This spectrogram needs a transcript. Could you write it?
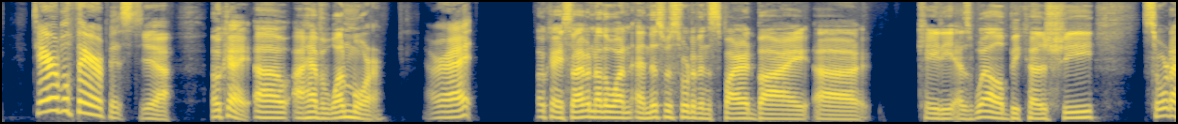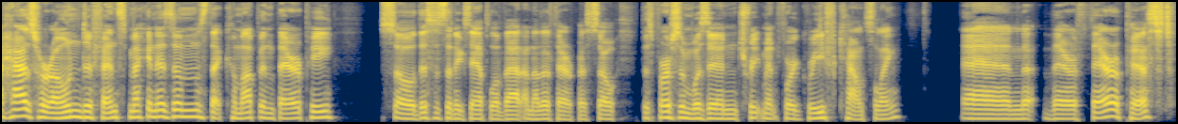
Terrible therapist. yeah. Okay. Uh, I have one more. All right. Okay, so I have another one, and this was sort of inspired by uh, Katie as well because she sort of has her own defense mechanisms that come up in therapy. So this is an example of that. Another therapist. So this person was in treatment for grief counseling, and their therapist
